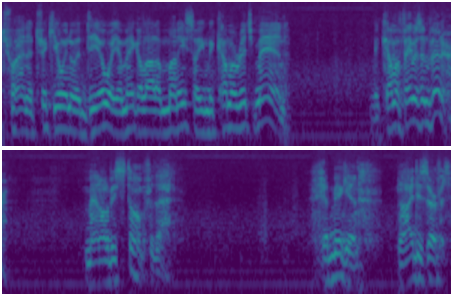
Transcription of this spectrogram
Trying to trick you into a deal where you make a lot of money so you can become a rich man. Become a famous inventor. Man ought to be stoned for that. Hit me again. Now I deserve it.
